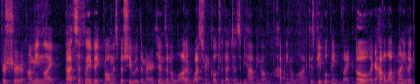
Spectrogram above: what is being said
for sure. I mean, like that's definitely a big problem, especially with Americans and a lot of Western culture. That tends to be happening a, happening a lot because people think like, oh, like I have a lot of money. Like,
